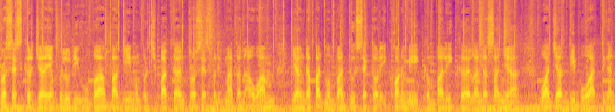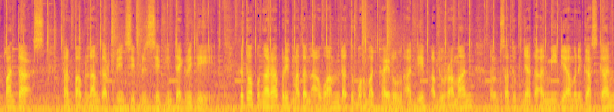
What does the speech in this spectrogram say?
Proses kerja yang perlu diubah bagi mempercepatkan proses perkhidmatan awam yang dapat membantu sektor ekonomi kembali ke landasannya wajar dibuat dengan pantas tanpa melanggar prinsip-prinsip integriti. Ketua Pengarah Perkhidmatan Awam Datuk Muhammad Khairul Adib Abdul Rahman dalam satu kenyataan media menegaskan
